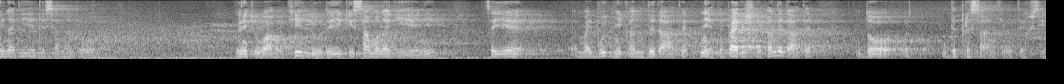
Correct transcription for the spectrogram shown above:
і надіятися на Бога. Зверніть увагу, ті люди, які самонадіяні, це є майбутні кандидати, ні, теперішні кандидати до депресантів тих всіх,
